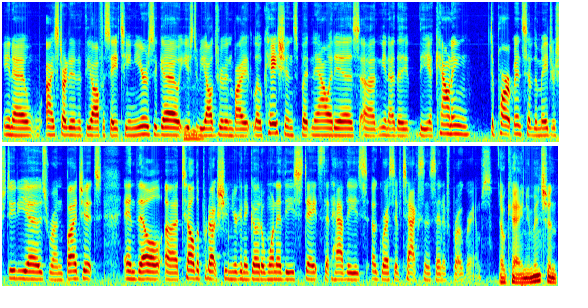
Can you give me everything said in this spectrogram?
you know, I started at the office 18 years ago. It mm-hmm. used to be mm-hmm. all driven by locations, but now it is. Uh, you know, the the accounting departments of the major studios run budgets, and they'll uh, tell the production you're going to go to one of these states that have these aggressive tax incentive programs. Okay, and you mentioned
